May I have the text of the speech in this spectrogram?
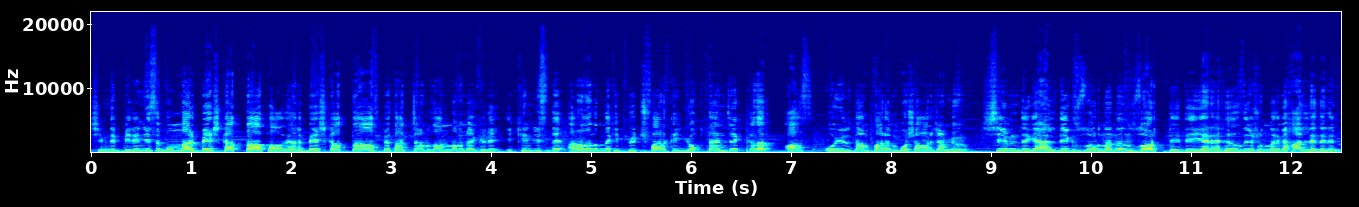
Şimdi birincisi bunlar 5 kat daha pahalı. Yani 5 kat daha az pet açacağımız anlamına geliyor. İkincisi de aralarındaki güç farkı yok denecek kadar az. O yüzden paramı boşa harcamıyorum. Şimdi geldik Zurna'nın Zort dediği yere. Hızlıca şunları bir halledelim.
